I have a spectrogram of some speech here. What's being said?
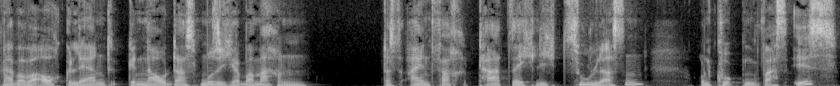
habe aber auch gelernt, genau das muss ich aber machen. Das einfach tatsächlich zulassen und gucken, was ist,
